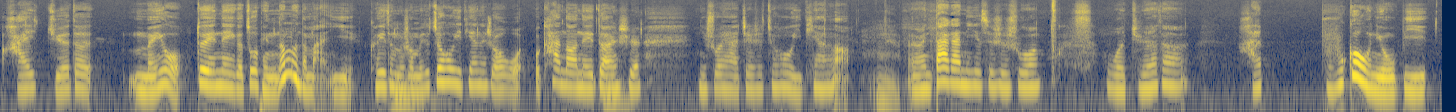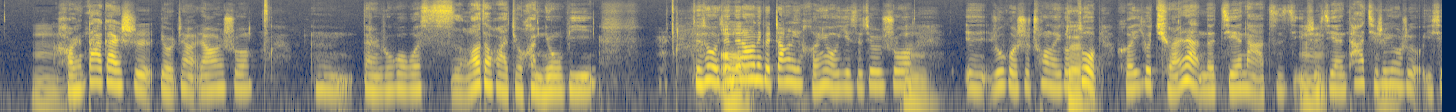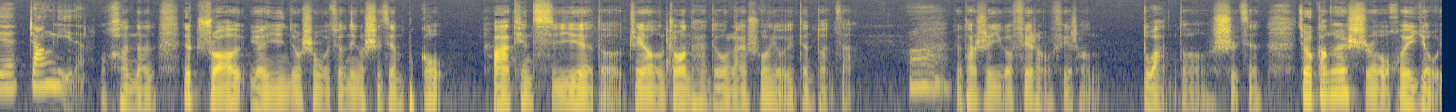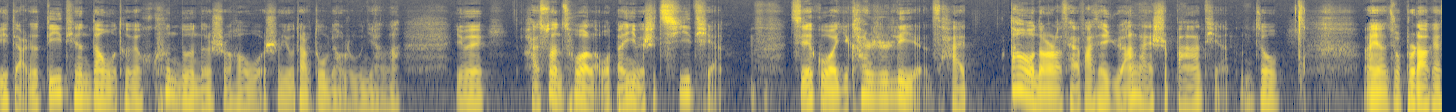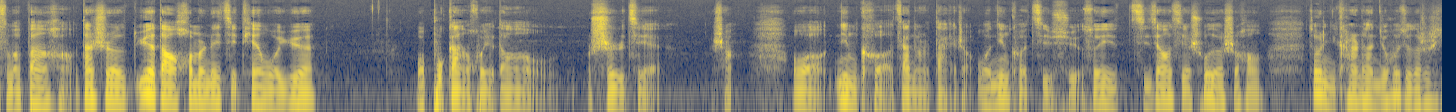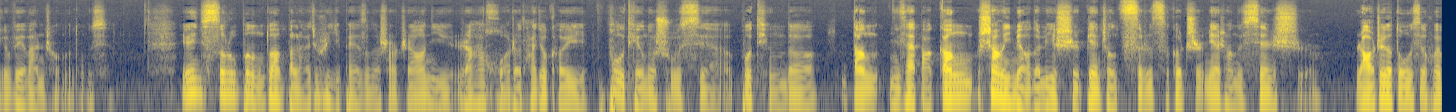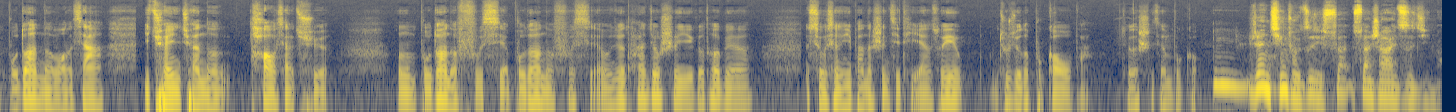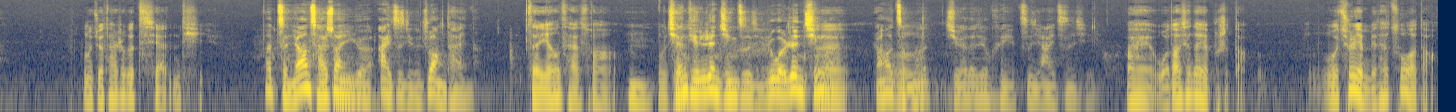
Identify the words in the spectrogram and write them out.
还觉得没有对那个作品那么的满意，可以这么说吗？就最后一天的时候，我我看到那段是，你说呀，这是最后一天了。嗯，嗯，大概的意思是说，我觉得还不够牛逼，嗯，好像大概是有这样，然后说，嗯，但如果我死了的话就很牛逼，对，所以我觉得那张那个张力很有意思，就是说，嗯呃，如果是创造一个作品和一个全然的接纳自己之嗯间，它其实又是有一些张力的，很难。就主要原因就是我觉得那个时间不够，八天七夜的这样状态对我来说有一点短暂。嗯就它是一个非常非常短的时间。就是刚开始我会有一点儿，就第一天当我特别困顿的时候，我是有点儿度秒如年了，因为还算错了，我本以为是七天，结果一看日历才到那儿了，才发现原来是八天，就。哎呀，就不知道该怎么办好。但是越到后面那几天，我越我不敢回到世界上，我宁可在那儿待着，我宁可继续。所以即将结束的时候，就是你看着它，你就会觉得这是一个未完成的东西，因为你思路不能断，本来就是一辈子的事儿。只要你人还活着，它就可以不停的书写，不停的。当你再把刚上一秒的历史变成此时此刻纸面上的现实，然后这个东西会不断的往下一圈一圈的套下去，嗯，不断的复写，不断的复写。我觉得它就是一个特别修行一般的神奇体验，所以就觉得不够吧，觉得时间不够。嗯认清楚自己算算是爱自己吗？我觉得它是个前提，那怎样才算一个爱自己的状态呢？怎样才算？嗯前提是认清自己。如果认清了对，然后怎么觉得就可以自己爱自己？哎，我到现在也不知道，我其实也没太做到。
